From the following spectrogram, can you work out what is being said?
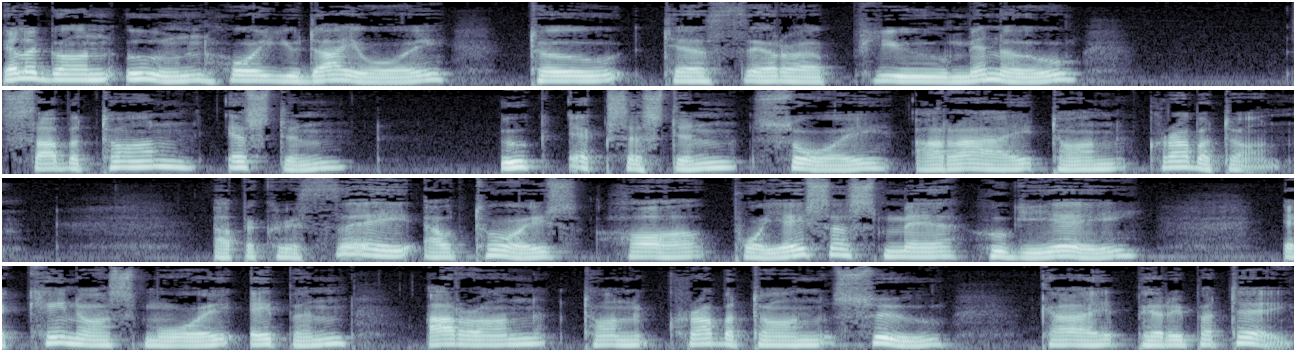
elegon un hoi judaioi to therapumeno sabaton esten uc exesten soi arai ton krabaton. Apokrythae autois ha poiesas me hugiei ekenos moi epen aron ton krabaton su kai peripatei.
